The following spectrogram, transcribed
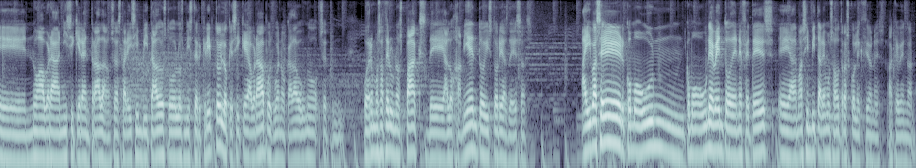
eh, no habrá ni siquiera entrada, o sea, estaréis invitados todos los Mr. Crypto y lo que sí que habrá, pues bueno, cada uno se- podremos hacer unos packs de alojamiento, historias de esas. Ahí va a ser como un, como un evento de NFTs. eh, además, invitaremos a otras colecciones a que vengan.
